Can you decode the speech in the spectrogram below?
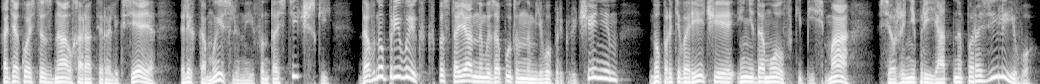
Хотя Костя знал характер Алексея, легкомысленный и фантастический, давно привык к постоянным и запутанным его приключениям, но противоречия и недомолвки письма все же неприятно поразили его.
